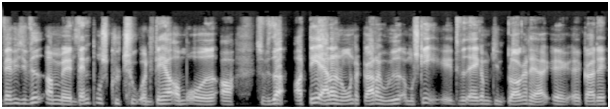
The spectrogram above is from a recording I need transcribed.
hvad vi ved om øh, landbrugskulturen i det her område, og så videre. Og det er der nogen, der gør derude, og måske, øh, det ved jeg ikke, om dine blogger der øh, øh, gør det,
